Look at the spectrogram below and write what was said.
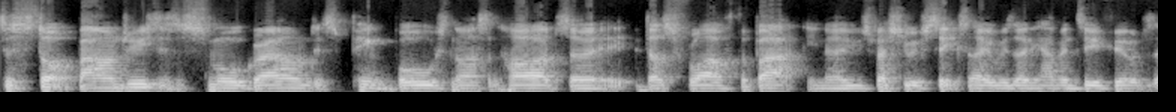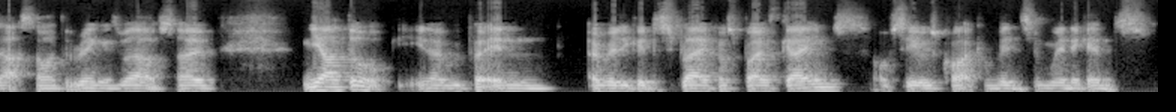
to stop boundaries. It's a small ground. It's pink balls, nice and hard, so it does fly off the bat. You know, especially with six overs, only having two fielders outside the ring as well. So, yeah, I thought you know we put in a really good display across both games. Obviously, it was quite a convincing win against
